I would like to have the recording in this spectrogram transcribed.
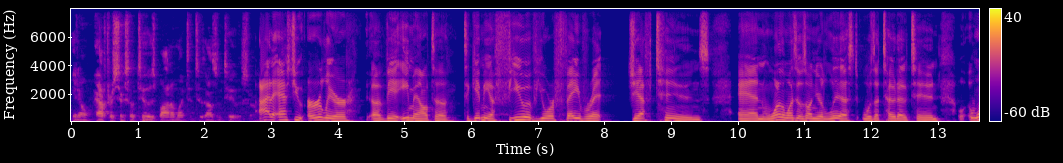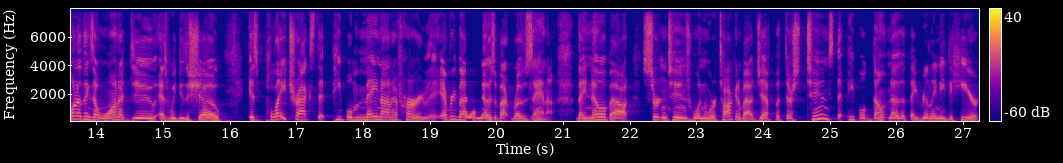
you know after six hundred two, 602s, Bonham went to 2002. So I'd asked you earlier uh, via email to to give me a few of your favorite Jeff tunes, and one of the ones that was on your list was a Toto tune. One of the things I want to do as we do the show is play tracks that people may not have heard. Everybody knows about Rosanna. They know about certain tunes when we're talking about Jeff, but there's tunes that people don't know that they really need to hear.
